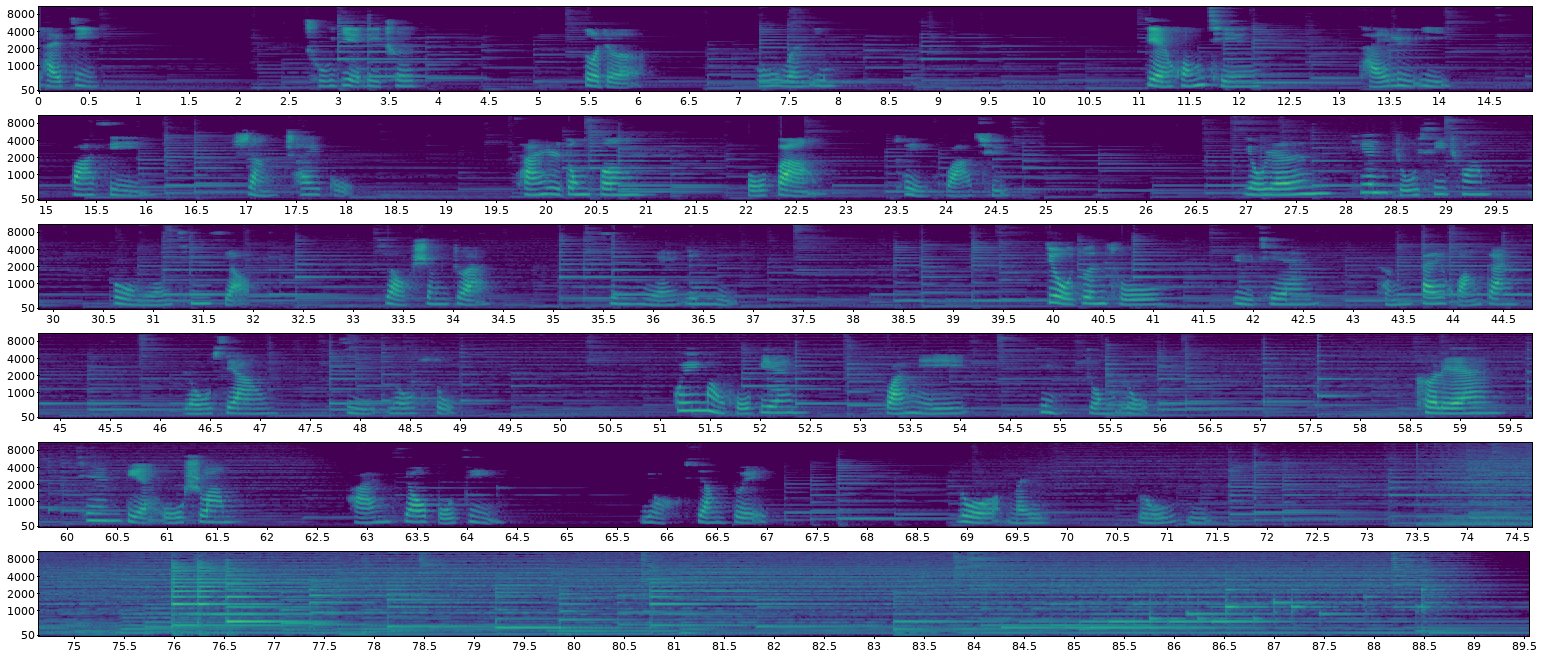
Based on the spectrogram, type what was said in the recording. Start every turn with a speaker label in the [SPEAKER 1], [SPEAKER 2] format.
[SPEAKER 1] 台尽，除夜立春。作者：吴文英。剪红情，裁绿意，花信上钗骨。残日东风，不放翠华去。有人天竺西窗，晓，笑声转。新年英语，旧尊卒欲迁曾栽黄干，柔香寄幽宿。归梦湖边，还迷镜中路。可怜点无双，含笑不尽。又相对，落梅如雨。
